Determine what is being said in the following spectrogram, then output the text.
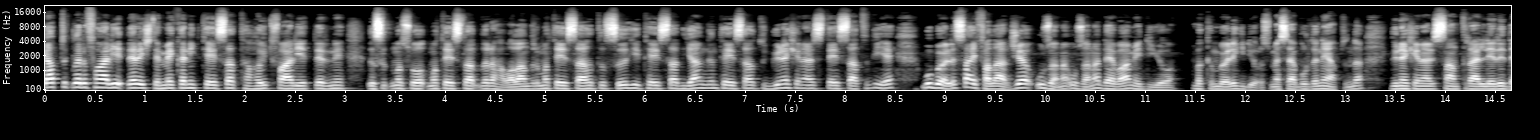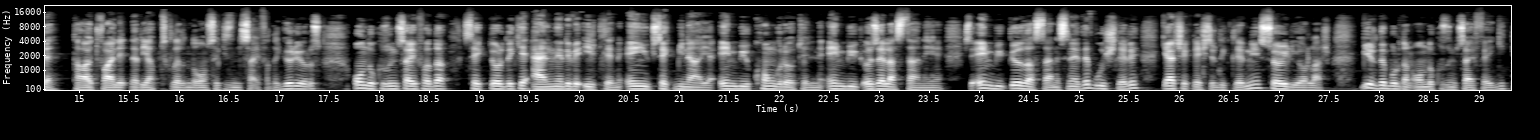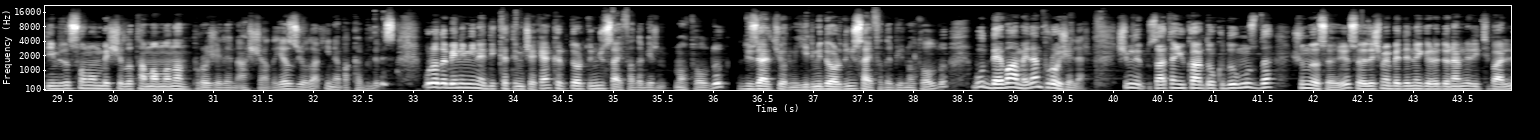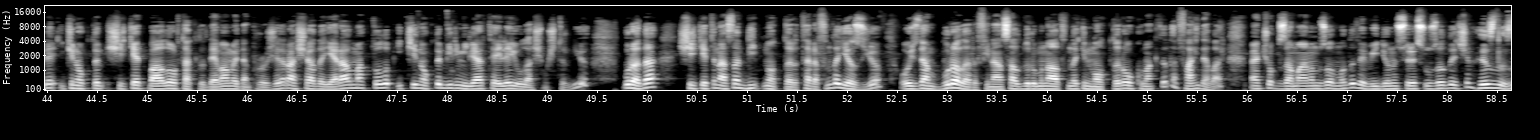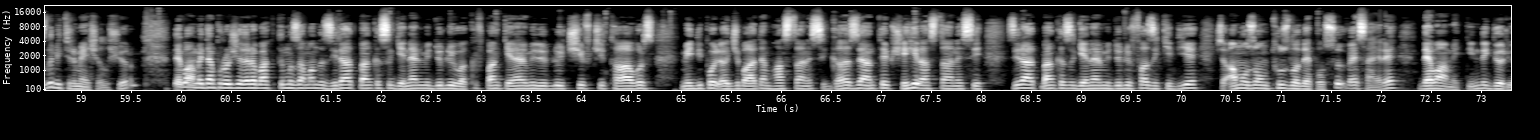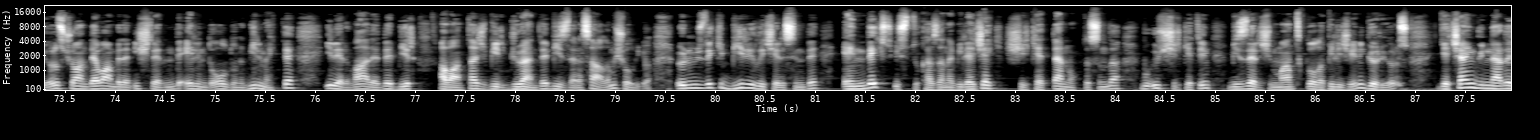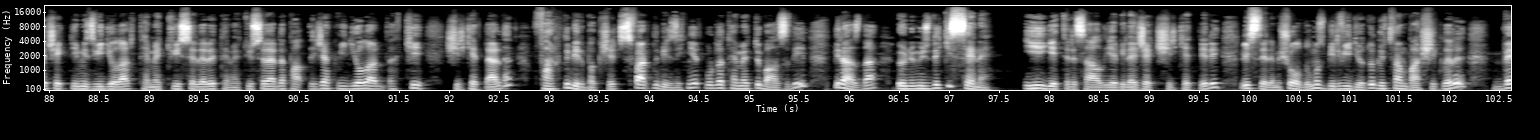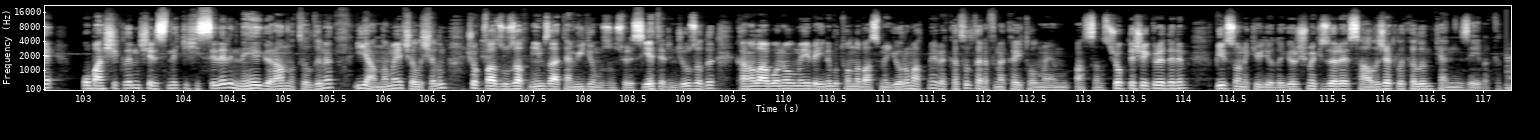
Yaptıkları faaliyetlere işte mekanik tesisat, taahhüt faaliyetlerini, ısıtma soğutma tesisatları, havalandırma tesisatı, sıhhi tesisat, yangın tesisatı, güneş enerjisi tesisatı diye bu böyle sayfalarca uzana uzana devam ediyor. Bakın böyle gidiyoruz. Mesela burada ne yaptığında güneş enerji santralleri de taahhüt faaliyetleri yaptıklarında 18. sayfada görüyoruz. 19. sayfada sektördeki enleri ve ilklerini en yüksek binaya, en büyük kongre oteline, en büyük özel hastaneye, işte en büyük göz hastanesine de bu işleri gerçekleştirdiklerini söylüyorlar. Bir de buradan 19. sayfaya gittiğimizde son 15 yılda tamamlanan projelerini aşağıda yazıyorlar. Yine bakabiliriz. Burada benim yine dikkatimi çeken 44. sayfada bir not oldu. Düzeltiyorum 24. sayfada bir not oldu. Bu devam eden projeler. Şimdi zaten yukarıda okuduğumuzda şunu da söylüyor. Sözleşme bedeline göre dönemler itibariyle 2 nokta şirket bağlı ortaklığı devam eden projeler aşağıda yer almakta olup 2.1 milyar TL'ye ulaşmıştır diyor. Burada şirketin aslında dipnotları tarafında yazıyor. O yüzden buraları finansal durumun altındaki notları okumakta da fayda var. Ben çok zamanımız olmadı ve videonun süresi uzadığı için hızlı hızlı bitirmeye çalışıyorum. Devam eden projelere baktığımız zaman da Ziraat Bankası Genel Müdürlüğü, Vakıfbank Genel Müdürlüğü, Çiftçi, Towers, Medipol Acıbadem Hastanesi, Gaziantep Şehir Hastanesi, Ziraat Bankası Genel Müdürlüğü Faz 2 diye işte Amazon Tuzla deposu vesaire devam ettiğini de görüyoruz. Şu an devam eden işlerinde elinde olduğunu bilmekte ileri vadede bir avantaj, bir güven de bizlere sağlamış oluyor. Önümüzdeki bir yıl içerisinde endeks üstü kazanabilecek şirketler noktasında bu üç şirketin bizler için mantıklı olabileceğini görüyoruz. Geçen günlerde çektiğimiz videolar temettü hisseleri, temettü hisselerde patlayacak videolardaki şirketlerden farklı bir bakış açısı, farklı bir zihniyet. Burada temettü bazı değil, biraz da önümüzdeki sene iyi getiri sağlayabilecek şirketleri listelemiş olduğumuz bir videodur. Lütfen başlıkları ve o başlıkların içerisindeki hisselerin neye göre anlatıldığını iyi anlamaya çalışalım. Çok fazla uzatmayayım zaten videomuzun süresi yeterince uzadı. Kanala abone olmayı, beğeni butonuna basmayı, yorum atmayı ve katıl tarafına kayıt olmayı unutmazsanız çok teşekkür ederim. Bir sonraki videoda görüşmek üzere. Sağlıcakla kalın. Kendinize iyi bakın.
